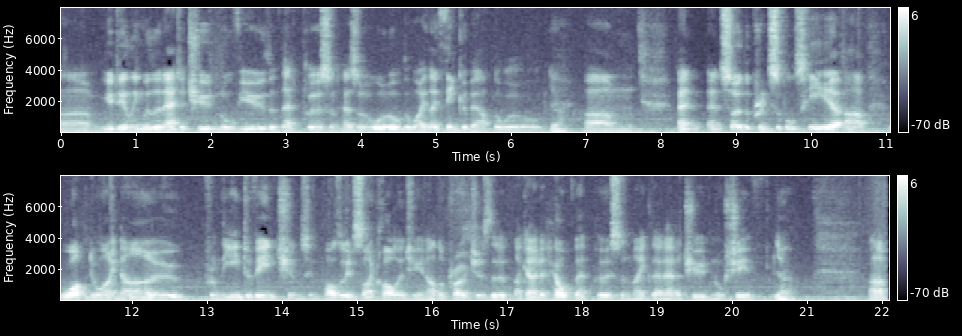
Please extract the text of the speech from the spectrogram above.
Um, you're dealing with an attitudinal view that that person has a world, the way they think about the world. Yeah. Um, and and so the principles here are what do I know from the interventions in positive psychology and other approaches that are, going to help that person make that attitudinal shift. Yeah. Um,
